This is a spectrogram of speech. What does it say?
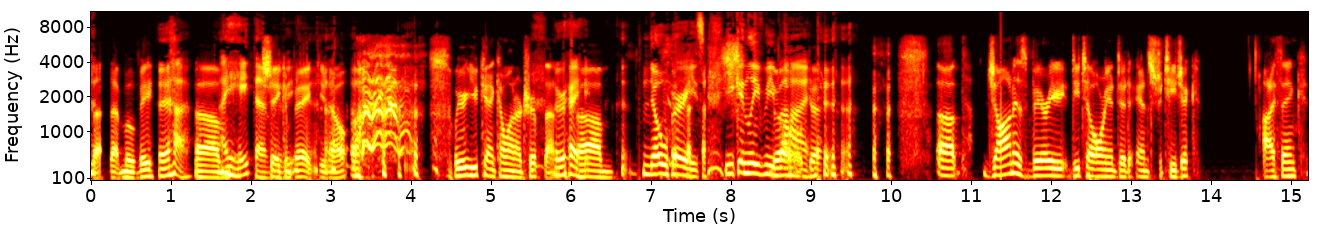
that that movie. Yeah, Um, I hate that. Shake movie. and bake. You know. well, you can't come on our trip then. Right. Um, no worries. You can leave me No, behind. okay. uh, John is very detail oriented and strategic. I think,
